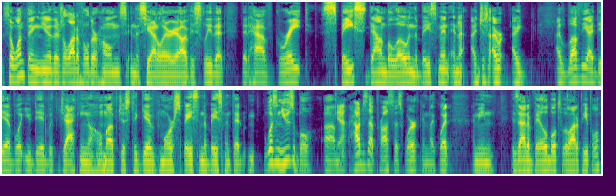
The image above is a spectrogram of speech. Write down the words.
So one thing, you know, there's a lot of older homes in the Seattle area, obviously that that have great space down below in the basement, and I just I I, I love the idea of what you did with jacking a home up just to give more space in the basement that wasn't usable. Um, Yeah. How does that process work, and like what I mean, is that available to a lot of people?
